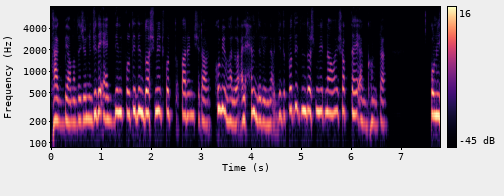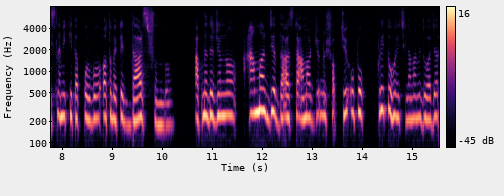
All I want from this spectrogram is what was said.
থাকবে আমাদের জন্য। যদি একদিন প্রতিদিন দশ মিনিট করতে পারেন, সেটা খুবই ভালো। আলহামদুলিল্লাহ, যদি প্রতিদিন দশ মিনিট না হয়, সপ্তাহে এক ঘণ্টা। কোন ইসলামিক কিতাব পড়ব অথবা একটা দার্স শুনব। আপনাদের জন্য, আমার যে দার্সটা, আমার জন্য সবচেয়ে উপকৃত হয়েছিলাম। আমি দু হাজার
